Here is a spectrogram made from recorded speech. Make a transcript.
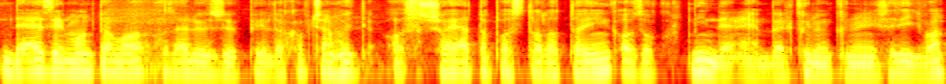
De ezért mondtam az előző példa kapcsán, hogy a saját tapasztalataink, azok minden ember külön-külön, és ez így van,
